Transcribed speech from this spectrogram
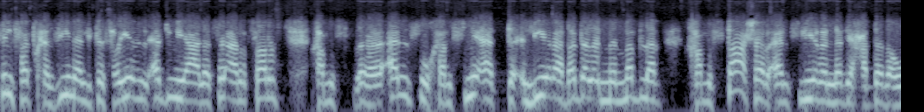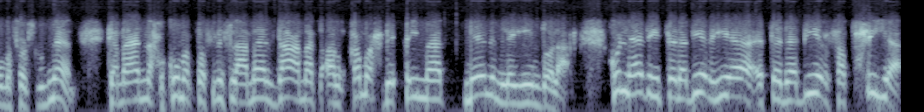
سلفه خزينة لتسعير الأدوية على سعر صرف 1500 ليرة بدلا من مبلغ 15000 ليرة الذي حدده مصرف لبنان، كما أن حكومة تصريف الأعمال دعمت القمح بقيمة 2 ملايين دولار. كل هذه التدابير هي تدابير سطحية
